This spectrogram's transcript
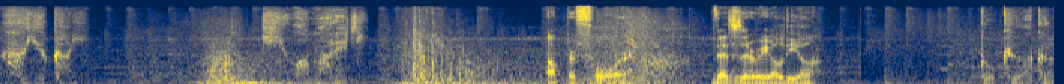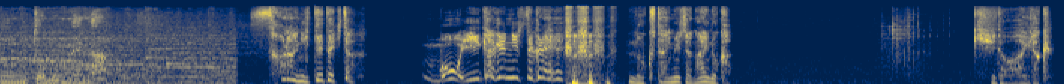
不愉快極まれり。Upper 4. That's the real deal. 極悪人どもめが。さらに出てきた。もういい加減にしてくれ。6体目じゃないのか。喜怒哀楽。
